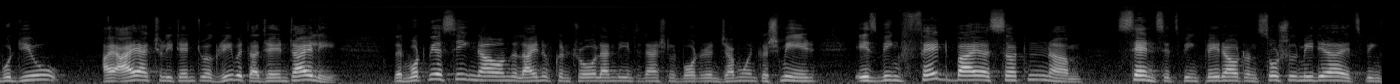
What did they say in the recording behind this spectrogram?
would you, I, I, actually tend to agree with Ajay entirely that what we are seeing now on the line of control and the international border in Jammu and Kashmir is being fed by a certain um, sense. It's being played out on social media, it's being,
